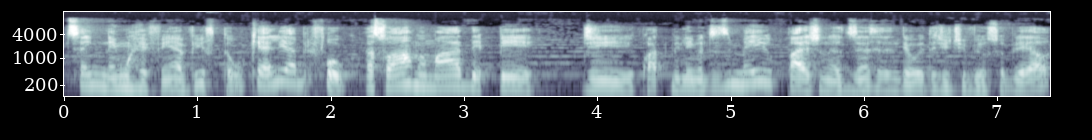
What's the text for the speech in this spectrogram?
sem nenhum refém à vista, o Kelly abre fogo. A sua arma é uma ADP de 4mm e meio, página 278 a gente viu sobre ela,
